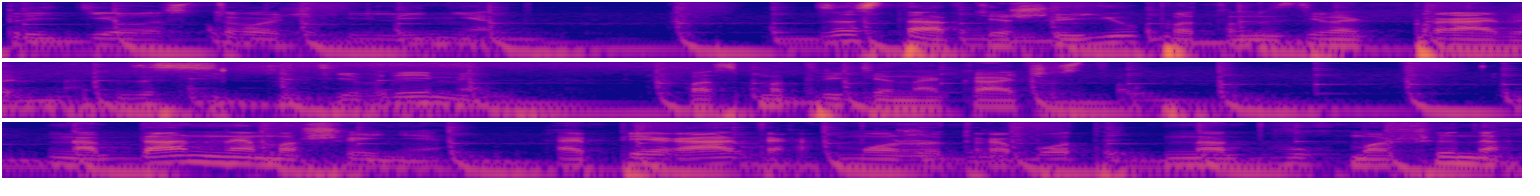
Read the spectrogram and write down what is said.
пределы строчки или нет. Заставьте швею потом сделать правильно, засеките время, посмотрите на качество. На данной машине оператор может работать на двух машинах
